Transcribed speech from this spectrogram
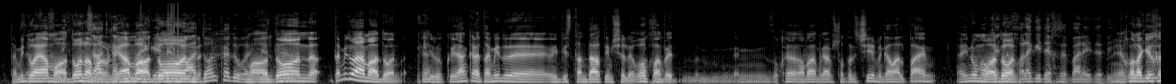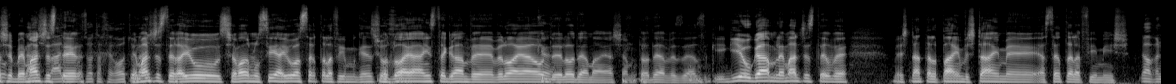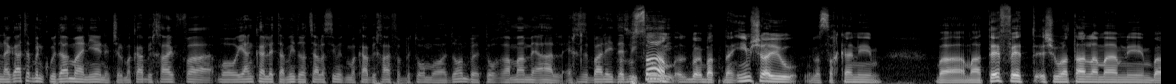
תמיד הוא היה מועדון, אבל הוא נהיה מועדון, למועדון כדורגל. מועדון, תמיד הוא היה מועדון. כן. כאילו, ינקלה תמיד אה, הביא סטנדרטים של אירופה, נכון. ואני זוכר, עבר גם שנות ה-90 וגם 2000, היינו אוקיי, מועדון. אתה יכול להגיד איך זה בא לידי ביטוי? יכול להגיד לך כאילו, שבמנצ'סטר-? במנצ'סטר היו, שברנו שיא, היו עשרת אלפים, שעוד נכון. לא היה אינסטגרם ולא היה עוד, כן. אה, לא יודע מה היה שם, אתה יודע, וזה. אז הגיעו גם למנצ'סטר בשנת 2002 אה, עשרת אלפים איש. לא, אבל נגעת בנקודה מעניינת של מכבי חיפה, או ינקלה תמיד רצה לשים את מכבי חיפה בתור מועדון, בתור רמה מעל. איך זה בא לידי אז הוא ביטוי? שם, בתנאים שהיו לשחקנים, במעטפת שהוא נתן למאמנים,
